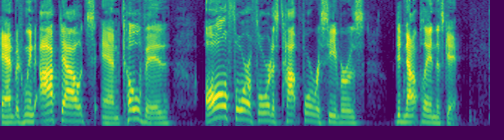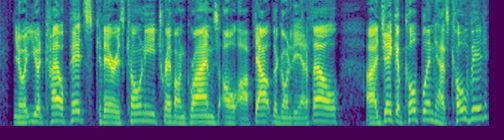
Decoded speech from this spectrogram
And between opt outs and COVID, all four of Florida's top four receivers did not play in this game. You know, you had Kyle Pitts, Kadarius Toney, Trevon Grimes all opt out. They're going to the NFL. Uh, Jacob Copeland has COVID,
